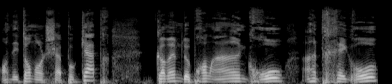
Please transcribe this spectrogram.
en étant dans le chapeau 4, quand même de prendre un gros, un très gros,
